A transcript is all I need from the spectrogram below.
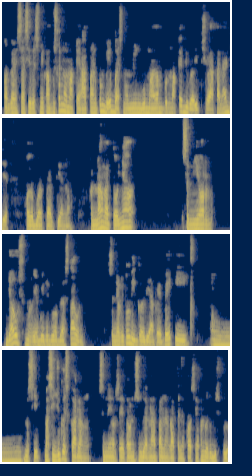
organisasi resmi kampus kan mau pakai kapan pun bebas, mau minggu malam pun pakai juga silakan aja kalau buat latihan. Nah, kenal nggak taunya senior jauh sebenarnya beda 12 tahun. Senior itu legal di APPI, Oh. masih masih juga sekarang senior saya tahun 98 angkatannya kalau saya kan 2010.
